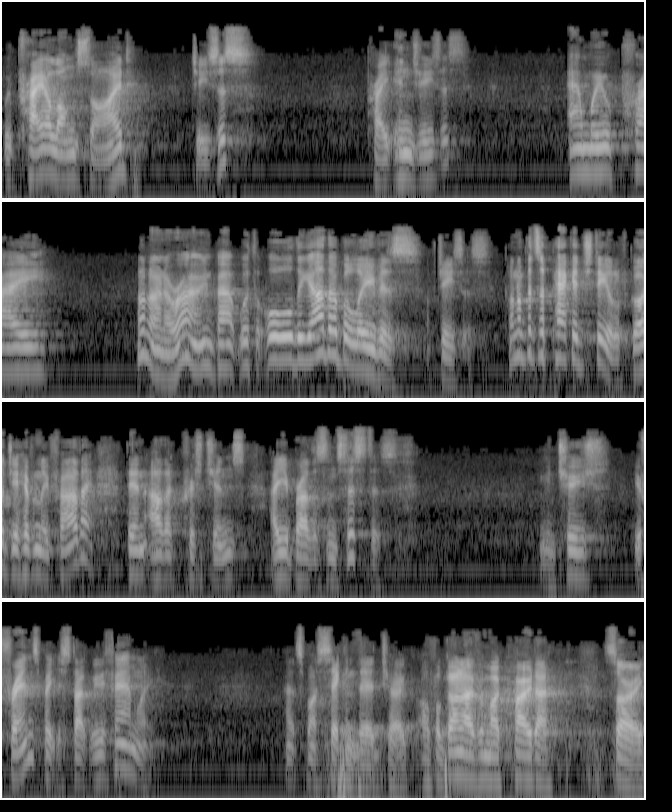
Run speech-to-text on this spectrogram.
we pray alongside Jesus, pray in Jesus, and we pray not on our own, but with all the other believers of Jesus. Kind of it's a package deal. If God's your Heavenly Father, then other Christians are your brothers and sisters. You can choose your friends, but you're stuck with your family. That's my second dad joke. I've gone over my quota. Sorry.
